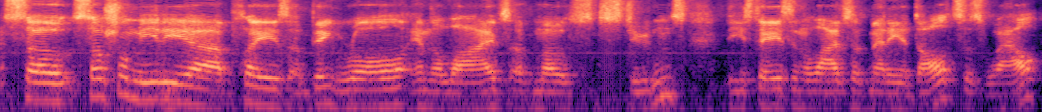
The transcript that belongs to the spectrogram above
So, social media plays a big role in the lives of most students these days, in the lives of many adults as well.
